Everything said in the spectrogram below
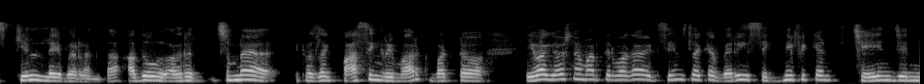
ಸ್ಕಿಲ್ ಲೇಬರ್ ಅಂತ. ಅದು ಅಂದ್ರೆ ಸುಮ್ನೆ it was like passing remark but ಇವಾಗ ಯೋಚನೆ ಮಾಡ್ತಿರುವಾಗ it seems like a very significant change in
